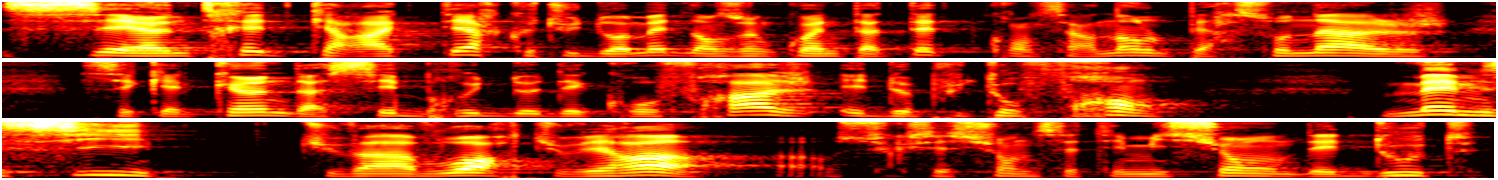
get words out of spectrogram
C'est un trait de caractère que tu dois mettre dans un coin de ta tête concernant le personnage. C'est quelqu'un d'assez brut de décoffrage et de plutôt franc. Même si tu vas avoir, tu verras, en succession de cette émission, des doutes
